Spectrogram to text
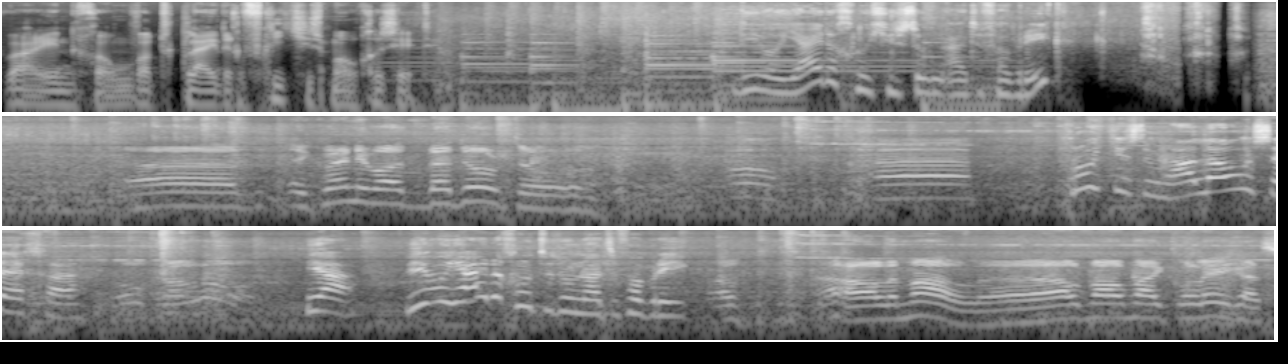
waarin gewoon wat kleinere frietjes mogen zitten. Wie wil jij de groetjes doen uit de fabriek? Uh, ik weet niet wat bedoelt. Oh, uh, groetjes doen, hallo zeggen. Oh, hallo. Ja, wie wil jij de groeten doen uit de fabriek? Allemaal, uh, allemaal mijn collega's.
